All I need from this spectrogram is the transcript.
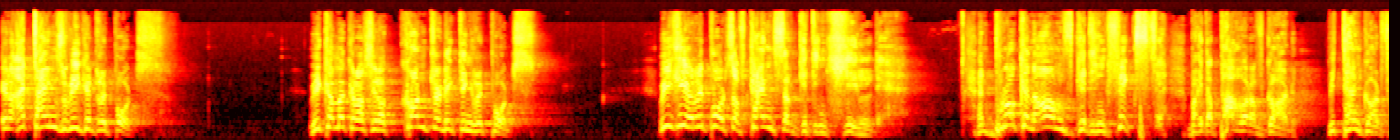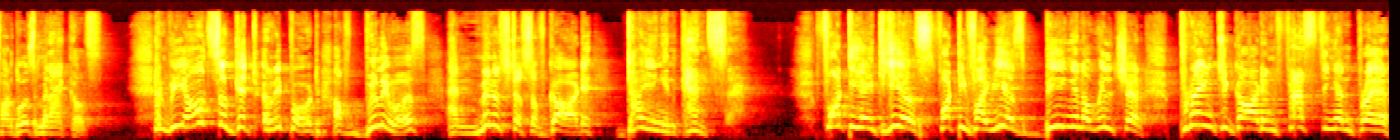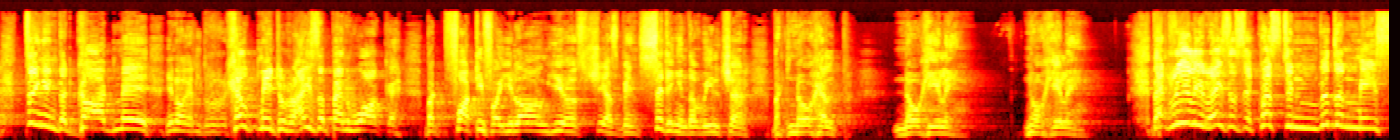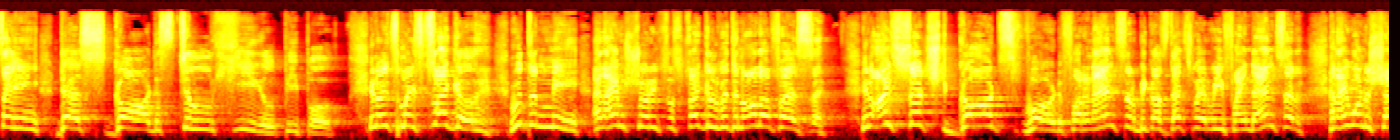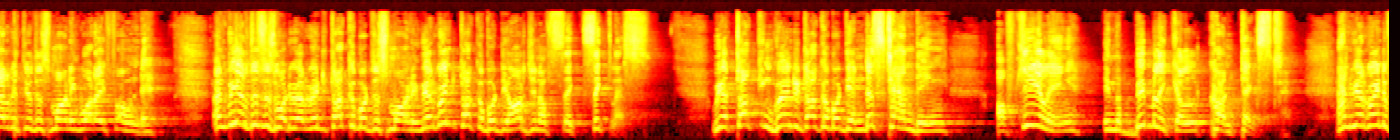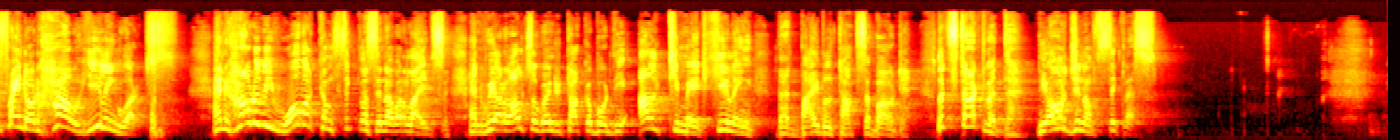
You know, at times we get reports. We come across, you know, contradicting reports. We hear reports of cancer getting healed and broken arms getting fixed by the power of God. We thank God for those miracles. And we also get a report of believers and ministers of God dying in cancer. 48 years, 45 years being in a wheelchair, praying to God in fasting and prayer, thinking that God may, you know, help me to rise up and walk. But 45 long years she has been sitting in the wheelchair, but no help, no healing, no healing. That really raises a question within me saying, Does God still heal people? You know, it's my struggle within me, and I'm sure it's a struggle within all of us. You know, I searched God's word for an answer because that's where we find the answer. And I want to share with you this morning what I found. And we are, this is what we are going to talk about this morning. We are going to talk about the origin of sick, sickness. We are talking, going to talk about the understanding of healing in the biblical context. And we are going to find out how healing works. And how do we overcome sickness in our lives? And we are also going to talk about the ultimate healing that Bible talks about. Let's start with the origin of sickness.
